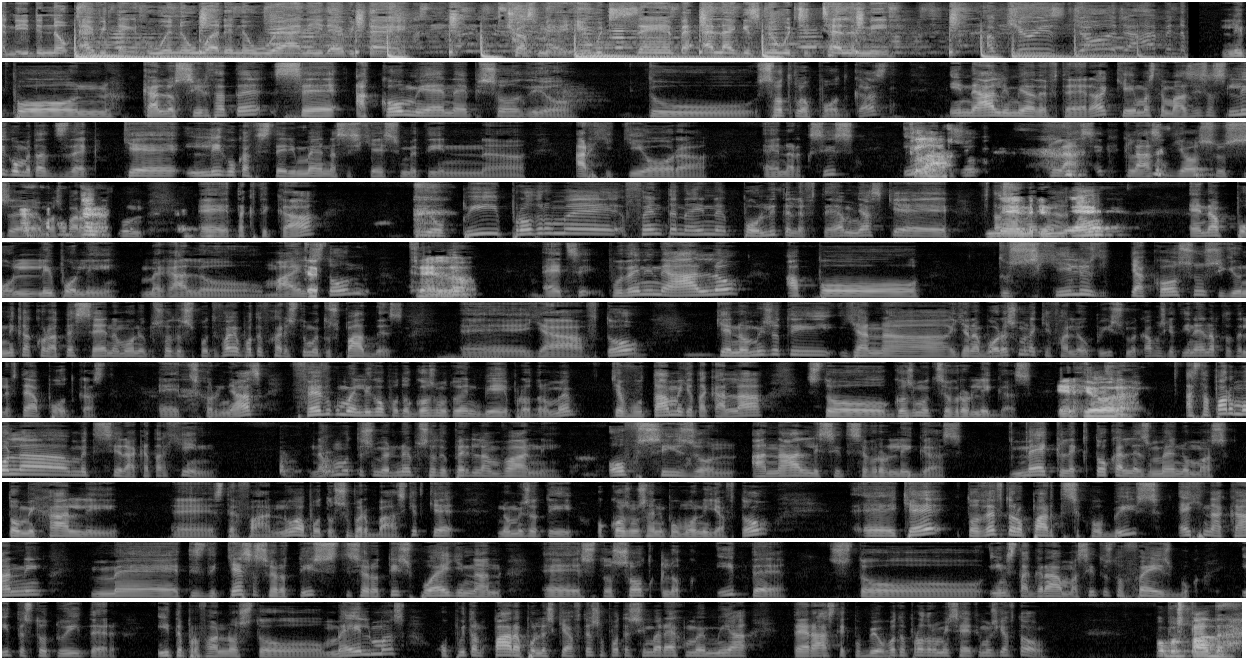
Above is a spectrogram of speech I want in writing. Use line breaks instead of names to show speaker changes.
I need to know everything, who in the what and the where, I need everything. Trust me, I hear what you're saying, but I like it's new what you're telling me. I'm curious, George, I happen to...
Λοιπόν, καλώς ήρθατε σε ακόμη ένα επεισόδιο του Shot Podcast. Είναι άλλη μια Δευτέρα και είμαστε μαζί σας λίγο μετά τις 10 και λίγο καθυστερημένα σε σχέση με την uh, αρχική ώρα έναρξης.
Classic.
Classic, classic για όσους uh, μας παρακολουθούν uh, τακτικά οι οποίοι πρόδρομε φαίνεται να είναι πολύ τελευταία, μιας και
ναι, ναι,
ένα,
ναι.
ένα πολύ πολύ μεγάλο milestone.
Τρελό.
Έτσι, που δεν είναι άλλο από τους 1200 unique ακροατές σε ένα μόνο επεισόδιο στο Spotify, οπότε ευχαριστούμε τους πάντες ε, για αυτό και νομίζω ότι για να, για να μπορέσουμε να κεφαλαιοποιήσουμε κάπως, γιατί είναι ένα από τα τελευταία podcast ε, της χρονιάς, φεύγουμε λίγο από τον κόσμο του NBA πρόδρομε και βουτάμε για τα καλά στον κόσμο της Ευρωλίγκας.
Ήρθε η ώρα.
Ας τα πάρουμε όλα με τη σειρά. Καταρχήν, να πούμε ότι το σημερινό επεισόδιο περιλαμβάνει off-season ανάλυση της Ευρωλίγκας με εκλεκτό καλεσμένο μας το Μιχάλη ε, Στεφάνου από το Super Basket και νομίζω ότι ο κόσμος ανυπομονεί γι' αυτό. Ε, και το δεύτερο part της εκπομπής έχει να κάνει με τις δικές σας ερωτήσεις, τις ερωτήσεις που έγιναν ε, στο Shot Clock είτε στο Instagram μας, είτε στο Facebook, είτε στο Twitter, είτε προφανώς στο mail μας, όπου ήταν πάρα πολλές και αυτές, οπότε σήμερα έχουμε μια τεράστια εκπομπή. Οπότε, πρόδρομο, είσαι έτοιμος γι' αυτό;
Όπως πάντα.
